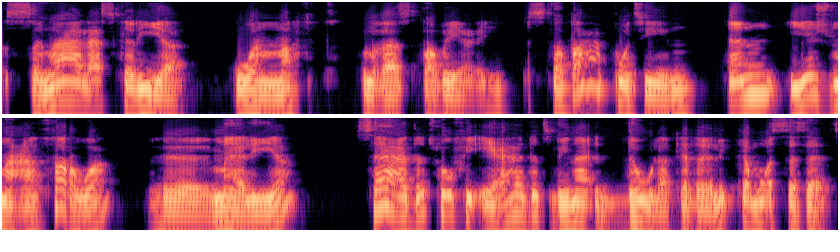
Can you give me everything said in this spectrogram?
الصناعة العسكرية والنفط والغاز الطبيعي استطاع بوتين أن يجمع ثروة آه، مالية ساعدته في إعادة بناء الدولة كذلك كمؤسسات.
